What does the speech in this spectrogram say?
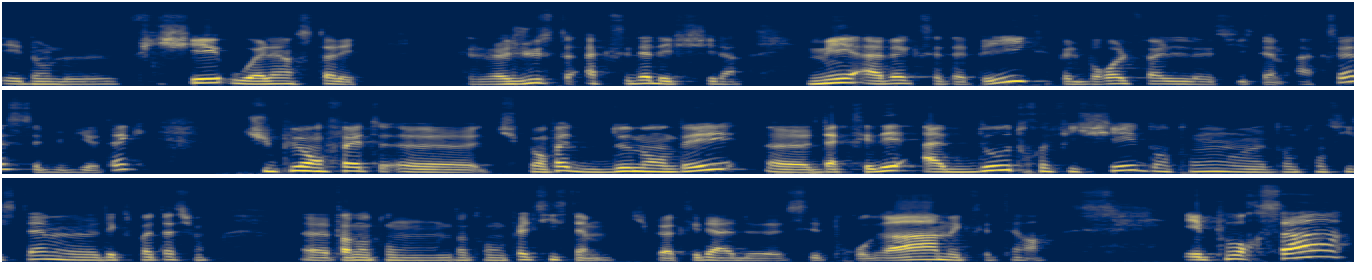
et dans le fichier où elle est installée. Elle va juste accéder à des fichiers là. Mais avec cette API qui s'appelle Broad File System Access, cette bibliothèque, tu peux en fait, euh, tu peux en fait demander euh, d'accéder à d'autres fichiers dans ton, euh, dans ton système d'exploitation, enfin dans ton, dans ton file system. Tu peux accéder à de, ces programmes, etc. Et pour ça,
